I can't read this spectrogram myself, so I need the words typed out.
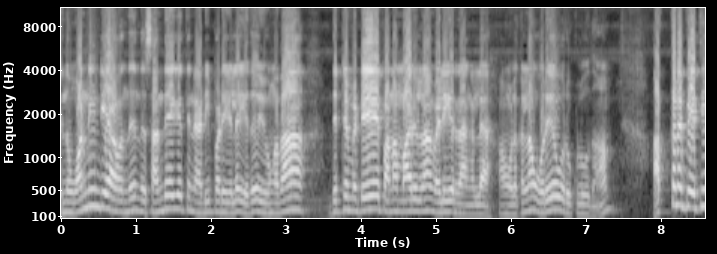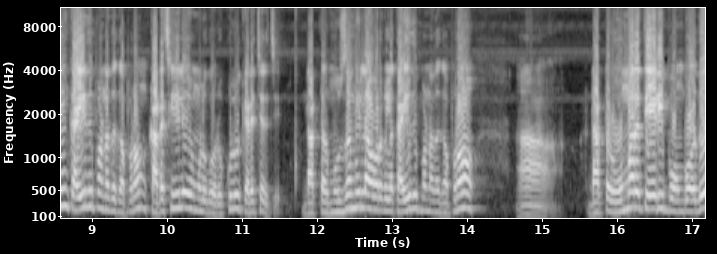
இந்த ஒன் இண்டியா வந்து இந்த சந்தேகத்தின் அடிப்படையில் ஏதோ இவங்க தான் திட்டமிட்டே பண்ண மாதிரிலாம் வெளியிடுறாங்கல்ல. அவங்களுக்கெல்லாம் ஒரே ஒரு குழு தான். அத்தனை பேர்த்தையும் கைது பண்ணதுக்கப்புறம் கடைசியில் இவங்களுக்கு ஒரு குழு கிடைச்சிருச்சு. டாக்டர் முசமில் அவர்களை கைது பண்ணதுக்கப்புறம் டாக்டர் உமரை தேடி போகும்போது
